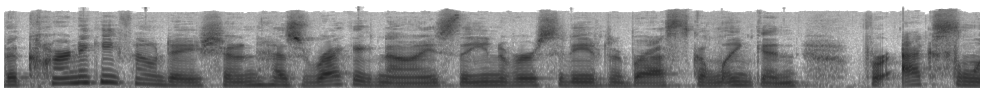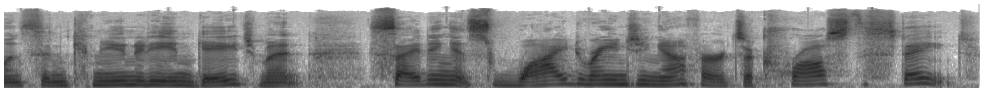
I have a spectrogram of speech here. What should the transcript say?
The Carnegie Foundation has recognized the University of Nebraska Lincoln for excellence in community engagement, citing its wide ranging efforts across the state.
